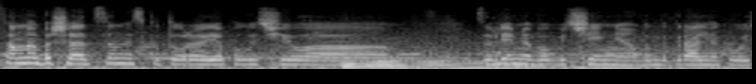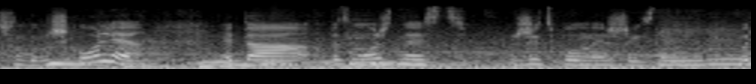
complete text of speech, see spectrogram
Самая большая ценность, которую я получила за время обучения в интегральной коучинговой школе, это возможность жить полной жизнью. Вот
